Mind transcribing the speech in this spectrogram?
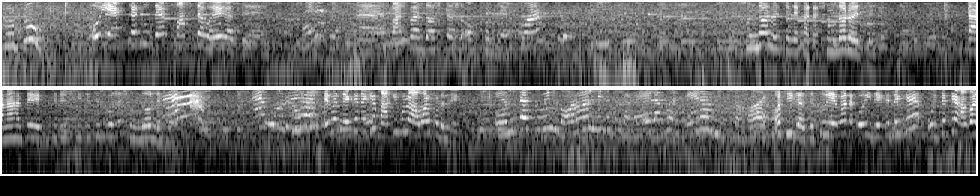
two two? ওই একটা টু দেখ পাঁচটা হয়ে গেছে। হ্যাঁ পাঁচ পাঁচ দশটা অক্ষর দেখ। সুন্দর হয়েছে লেখাটা সুন্দর হয়েছে। টানা হাতের এবিসিডি শিখেছিস বলে সুন্দর লেখা। এবার দেখে দেখে বাকিগুলো আবার করে লেখ এমটা তুমি নর্মাল লিখেছো কেন? এরকম এরকম লিখতে হয়। ও ঠিক আছে। তুই এবার ওই দেখে দেখে ওইটাকে আবার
